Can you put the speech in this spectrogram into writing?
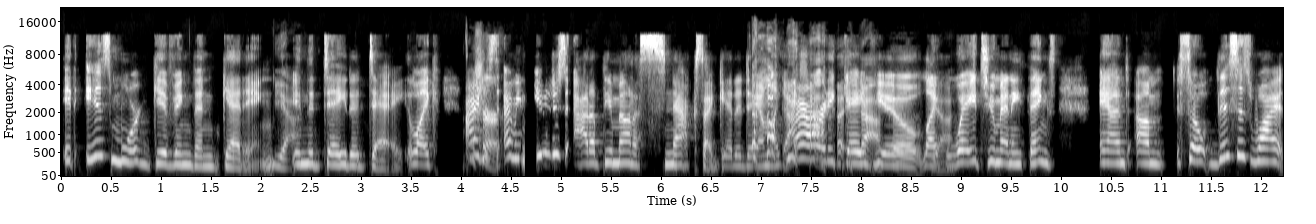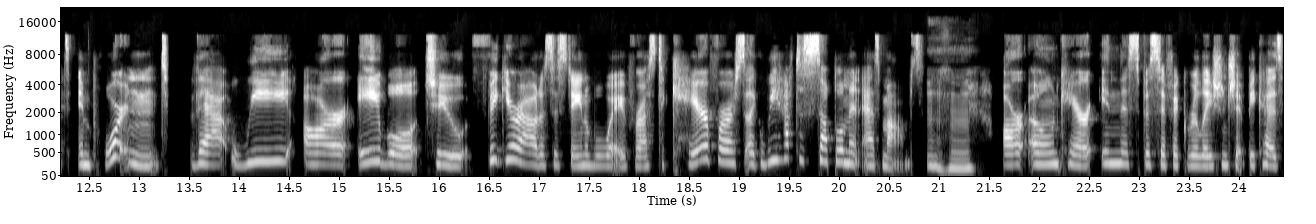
it is more giving than getting yeah. in the day to day. Like For I sure. just I mean, you just add up the amount of snacks I get a day. I'm like, Yeah, I already gave yeah, you like way too many things. And um so this is why it's important that we are able to figure out a sustainable way for us to care for us like we have to supplement as moms Mm-hmm. our own care in this specific relationship because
